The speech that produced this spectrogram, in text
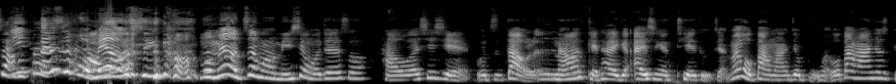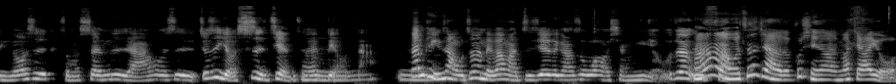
长辈，但是我没有心哦。我没有这么迷信，我就会说好，我谢谢，我知道了，嗯然后给他一个爱心的贴图这样。那我爸妈就不会，我爸妈就是顶多是什么生日啊，或者是就是有事件才会表达。嗯但平常我真的没办法直接的跟他说我好想你哦，我真的。啊，我真的假的？不行啊，你们要加油啊！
